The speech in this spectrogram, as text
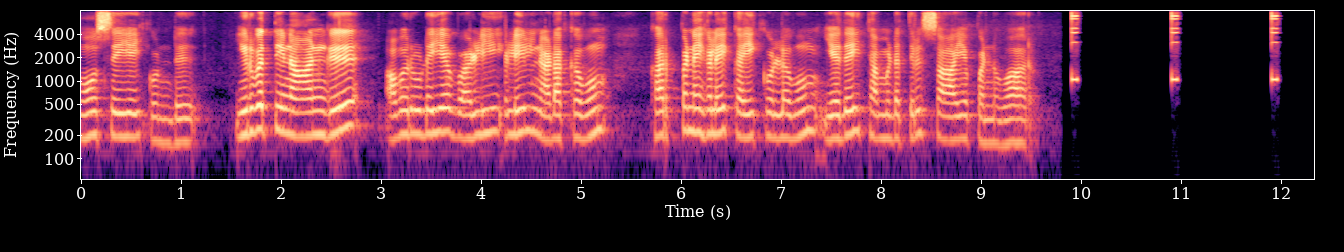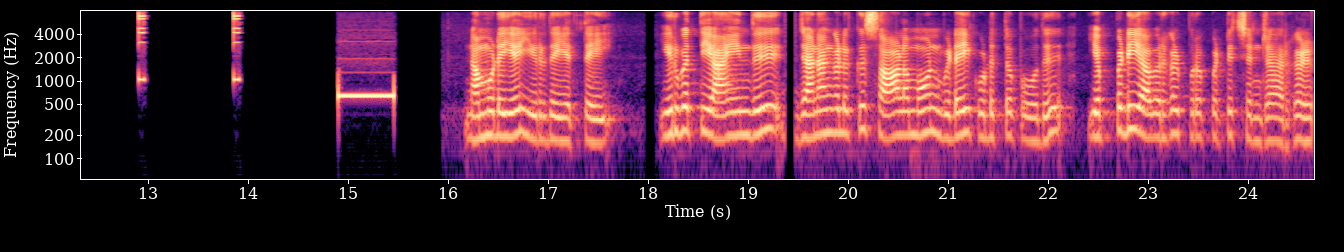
மோசையை கொண்டு. இருபத்தி நான்கு அவருடைய வழிகளில் நடக்கவும் கற்பனைகளை கைக்கொள்ளவும் எதை தம்மிடத்தில் சாய பண்ணுவார்? நம்முடைய இருதயத்தை. இருபத்தி ஐந்து ஜனங்களுக்கு சாலமோன் விடை கொடுத்தபோது எப்படி அவர்கள் புறப்பட்டு சென்றார்கள்?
